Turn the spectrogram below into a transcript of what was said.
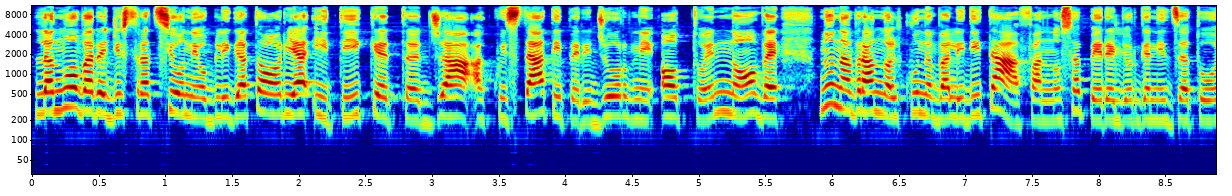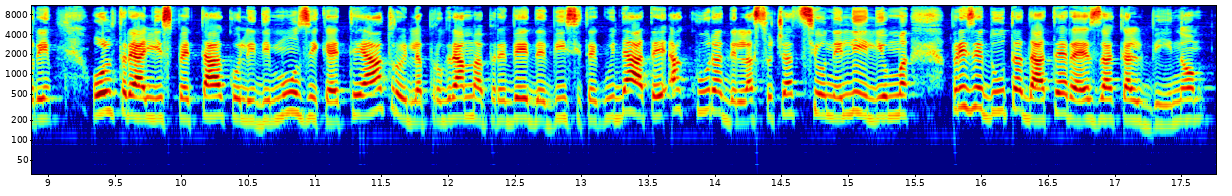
La nuova registrazione obbligatoria, i ticket già acquistati per i giorni 8 e 9 non avranno alcuna validità, fanno sapere gli organizzatori. Oltre agli spettacoli di musica e teatro, il programma prevede visite guidate a cura dell'associazione Lilium, presieduta da Teresa Calvino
